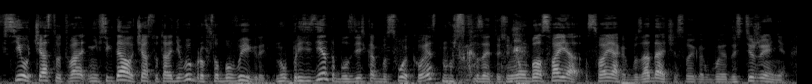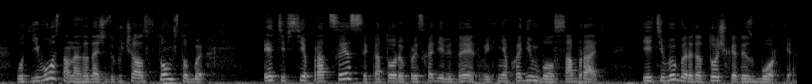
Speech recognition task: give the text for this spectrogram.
все участвуют, не всегда участвуют ради выборов, чтобы выиграть. Но у президента был здесь как бы свой квест, можно сказать. То есть у него была своя, своя как бы задача, свои как бы достижения. Вот его основная задача заключалась в том, чтобы эти все процессы, которые происходили до этого, их необходимо было собрать. И эти выборы это точка этой сборки.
